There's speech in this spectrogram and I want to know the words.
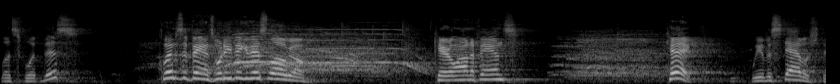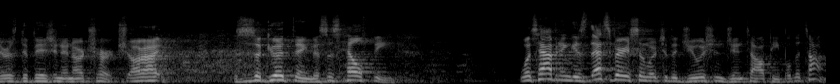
Let's flip this. Clemson fans, what do you think of this logo? Carolina fans? Okay. We have established there is division in our church. All right. This is a good thing. This is healthy. What's happening is that's very similar to the Jewish and Gentile people at the time.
